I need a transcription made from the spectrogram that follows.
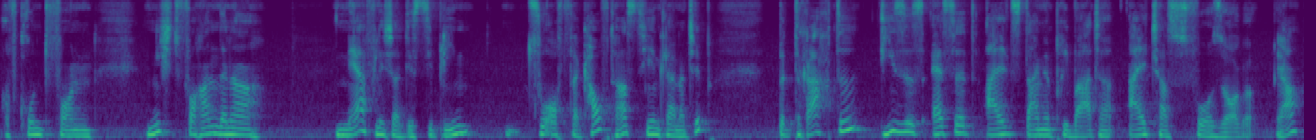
aufgrund von nicht vorhandener nervlicher Disziplin zu oft verkauft hast, hier ein kleiner Tipp, betrachte dieses Asset als deine private Altersvorsorge. Ja?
